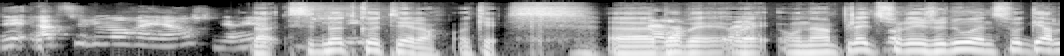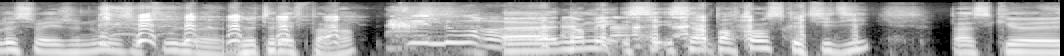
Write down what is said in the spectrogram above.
n'ai absolument rien, je n'ai rien. Bah, c'est de notre côté alors, ok. Euh, bon, ben, voilà. ouais, on a un plaid sur les genoux, Anso, garde-le sur les genoux et surtout ne, ne te lève pas. hein. c'est lourd. Euh, non, mais c'est important ce que tu dis parce que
